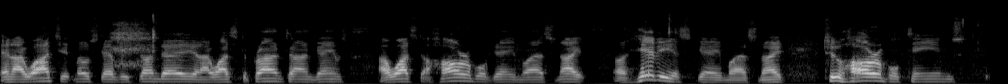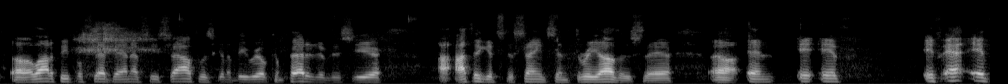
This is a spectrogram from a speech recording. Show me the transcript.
And I watch it most every Sunday, and I watch the primetime games. I watched a horrible game last night, a hideous game last night. Two horrible teams. Uh, a lot of people said the NFC South was going to be real competitive this year. I, I think it's the Saints and three others there. Uh, and if if if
